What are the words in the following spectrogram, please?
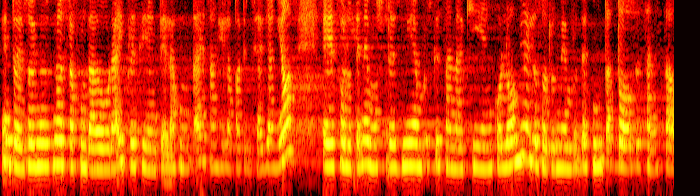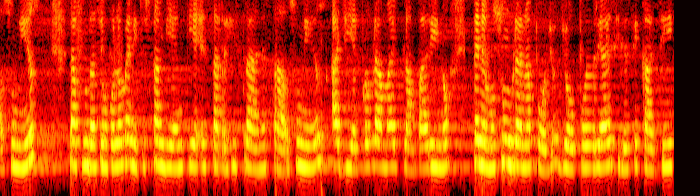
Entonces, hoy nuestra fundadora y presidente de la Junta es Ángela Patricia Llaniot. Eh, solo tenemos tres miembros que están aquí en Colombia y los otros miembros de Junta, todos están en Estados Unidos. La Fundación Colombianitos también está registrada en Estados Unidos. Allí el programa del Plan Padrino tenemos un gran apoyo. Yo podría decirles que casi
